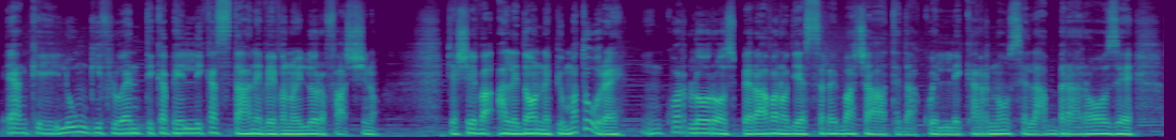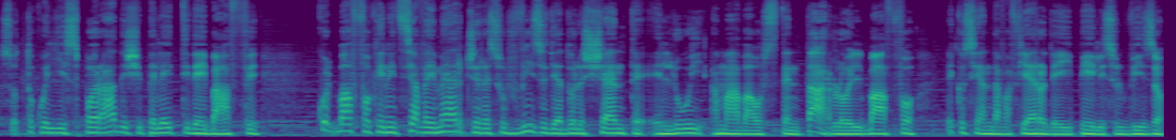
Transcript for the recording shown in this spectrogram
e anche i lunghi fluenti capelli castane avevano il loro fascino. Piaceva alle donne più mature, in cuor loro speravano di essere baciate da quelle carnose labbra rose sotto quegli sporadici peletti dei baffi, quel baffo che iniziava a emergere sul viso di adolescente e lui amava ostentarlo il baffo e così andava fiero dei peli sul viso,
